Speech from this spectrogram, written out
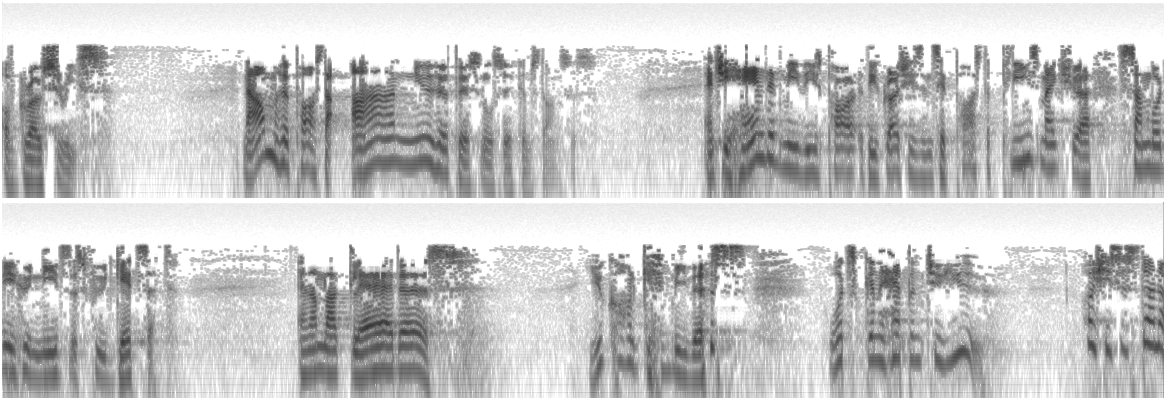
of groceries. Now, I'm her pastor. I knew her personal circumstances. And she handed me these, par- these groceries and said, Pastor, please make sure somebody who needs this food gets it. And I'm like, Gladys, you can't give me this. What's going to happen to you? Oh, she says, No, no,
